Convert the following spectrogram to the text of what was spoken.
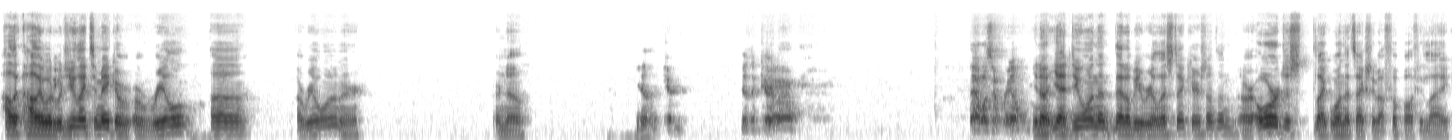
Hollywood, would you like to make a, a real uh a real one or or no? He doesn't care. He doesn't care. about Yeah. That wasn't real. You know, yeah, do one that that'll be realistic or something, or or just like one that's actually about football if you like.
